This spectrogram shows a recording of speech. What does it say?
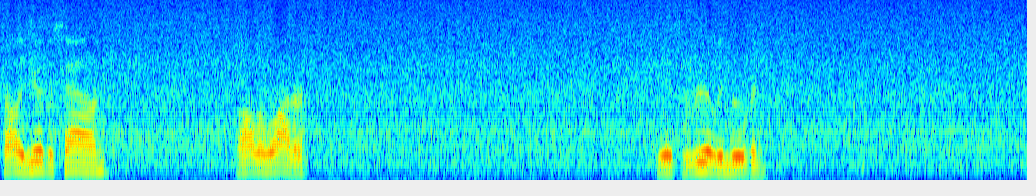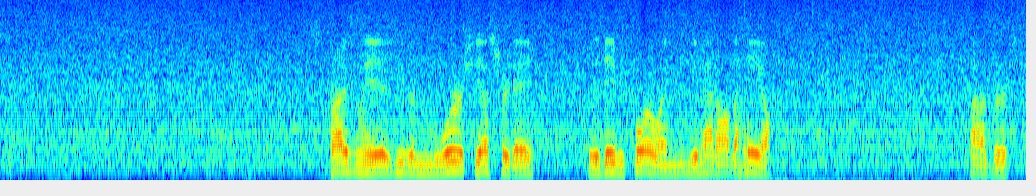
probably hear the sound, all the water. It's really moving. Surprisingly, it was even worse yesterday or the day before when we had all the hail. Cloudburst.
